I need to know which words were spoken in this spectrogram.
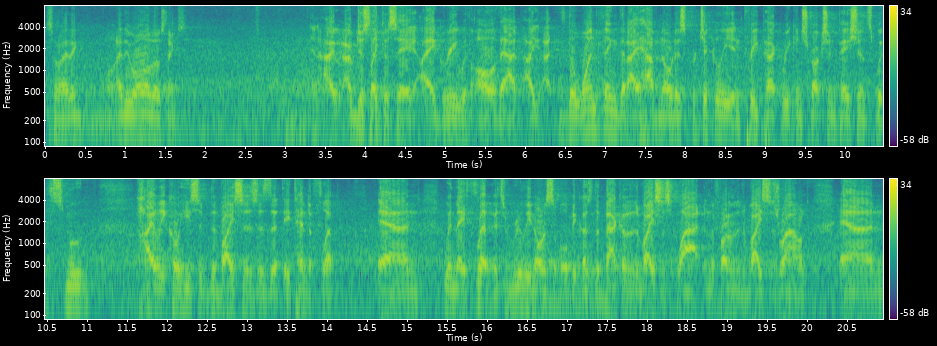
So I think well, I do all of those things. And I, I would just like to say I agree with all of that. I, I, the one thing that I have noticed, particularly in pre-PEC reconstruction patients with smooth, highly cohesive devices, is that they tend to flip. And when they flip, it's really noticeable because the back of the device is flat and the front of the device is round. And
